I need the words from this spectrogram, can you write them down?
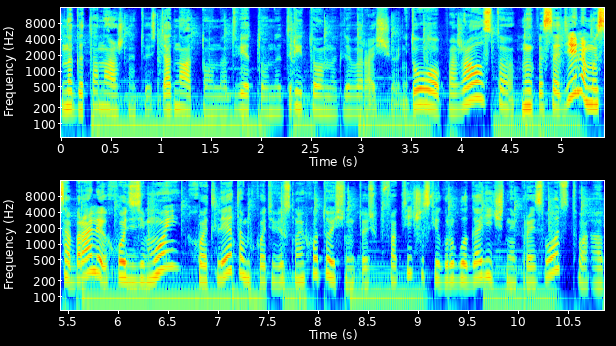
многотоннажные, то есть одна тонна, две тонны, три тонны для выращивания, то, пожалуйста, мы посадили, мы собрали хоть зимой, хоть летом, хоть весной, хоть осенью, то есть фактически круглогодичное производство. А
